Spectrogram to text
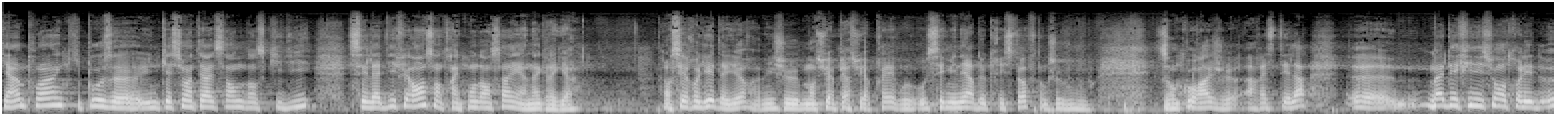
il y a un point qui pose euh, une question intéressante dans ce qu'il dit, c'est la différence entre un condensat et un agrégat. Alors c'est relié d'ailleurs, mais je m'en suis aperçu après au, séminaire de Christophe, donc je vous encourage à rester là. Euh, ma définition entre les deux,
